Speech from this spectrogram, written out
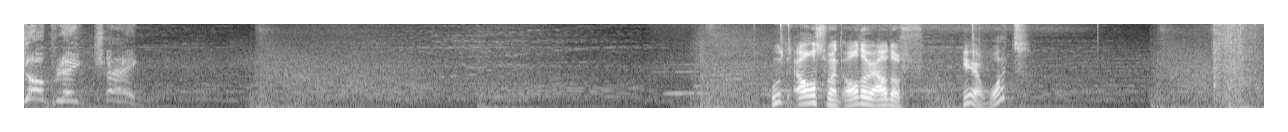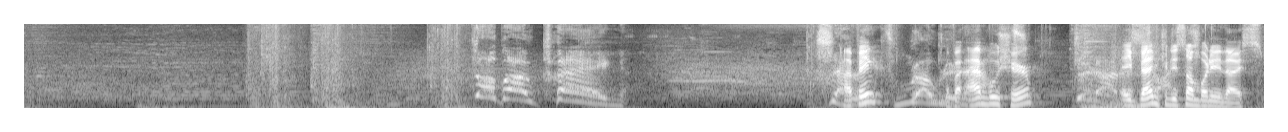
Goblin King! Who else went all the way out of here? What? Gobbo King! I think If I ambush here, eventually somebody dies.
